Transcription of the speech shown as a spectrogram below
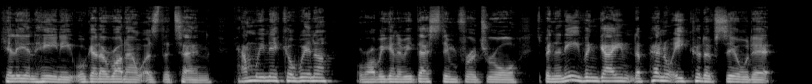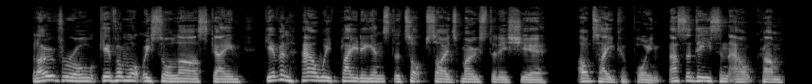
Killian Heaney will get a run out as the 10. Can we nick a winner, or are we going to be destined for a draw? It's been an even game. The penalty could have sealed it. But overall, given what we saw last game, given how we've played against the top sides most of this year, I'll take a point. That's a decent outcome.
